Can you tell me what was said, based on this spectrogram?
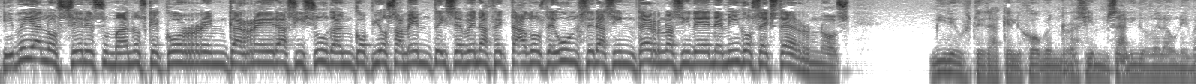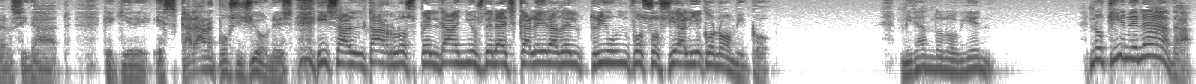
y vea los seres humanos que corren carreras y sudan copiosamente y se ven afectados de úlceras internas y de enemigos externos. Mire usted a aquel joven recién salido de la universidad, que quiere escalar posiciones y saltar los peldaños de la escalera del triunfo social y económico. Mirándolo bien, no tiene nada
